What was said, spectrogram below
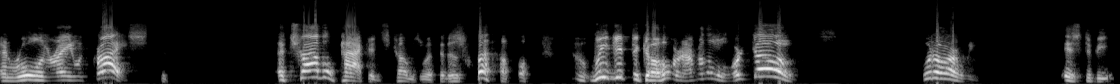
and rule and reign with Christ. A travel package comes with it as well. We get to go wherever the Lord goes. What are we? Is to be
